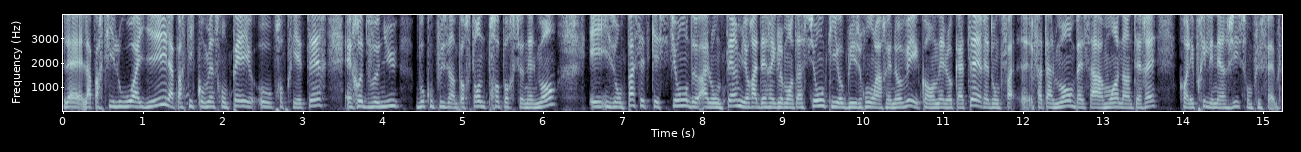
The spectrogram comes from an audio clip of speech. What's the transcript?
la, la partie loyer, la partie combien est-ce qu'on paye aux propriétaires est redevenue beaucoup plus importante proportionnellement. Et ils n'ont pas cette question de à long terme, il y aura des règlements qui obligeront à rénover quand on est locataire et donc euh, fatalement ben, ça a moins d'intérêt quand les prix de l'énergie sont plus faibles.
